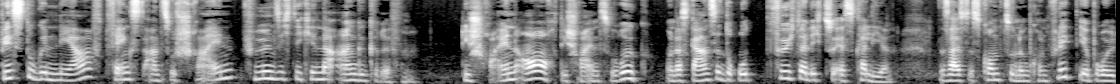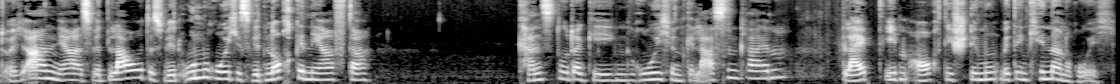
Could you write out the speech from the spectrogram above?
Bist du genervt, fängst an zu schreien, fühlen sich die Kinder angegriffen. Die schreien auch, die schreien zurück und das Ganze droht fürchterlich zu eskalieren. Das heißt, es kommt zu einem Konflikt, ihr brüllt euch an, ja, es wird laut, es wird unruhig, es wird noch genervter. Kannst du dagegen ruhig und gelassen bleiben, bleibt eben auch die Stimmung mit den Kindern ruhig.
